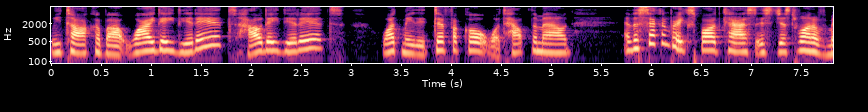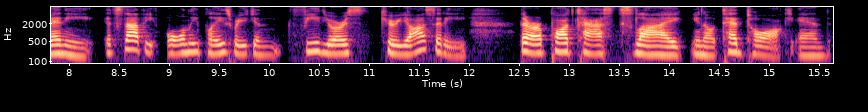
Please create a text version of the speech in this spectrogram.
We talk about why they did it, how they did it, what made it difficult, what helped them out. And the Second Breaks podcast is just one of many. It's not the only place where you can feed your curiosity. There are podcasts like, you know, TED Talk and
